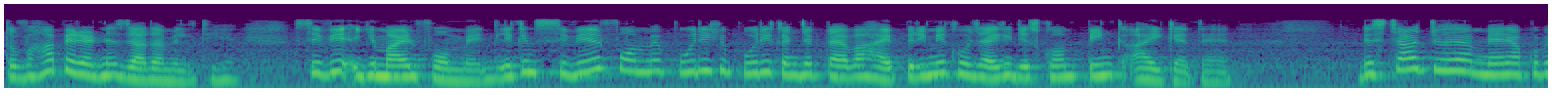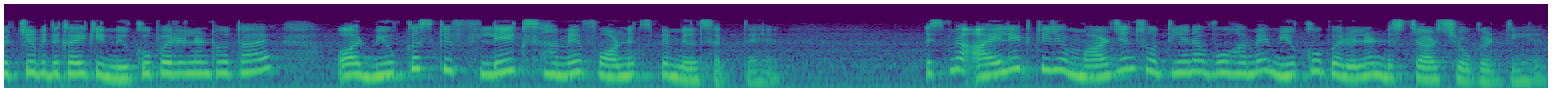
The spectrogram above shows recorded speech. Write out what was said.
तो वहाँ पे रेडनेस ज़्यादा मिलती है। सिवियर ये माइल्ड फॉर्म में, लेकिन सिवियर फॉर्म में पूरी की पूरी कंजक्टाइवा हाइपरीमिक हो जाएगी, जिसको हम पिंक आई कहते हैं। डिस्चार्ज जो है, मैंने आपको पिक्चर भी दिखाई कि म्यूकोपेरेलेंट होता है, और म्यूकस के फ्लेक्स हमें फॉनिक्स पे मिल सकते हैं। इसमें आईलेट की जो मार्जिनस होती है ना, वो हमें म्यूकोपेरुलेंट डिस्चार्ज शो करती हैं।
